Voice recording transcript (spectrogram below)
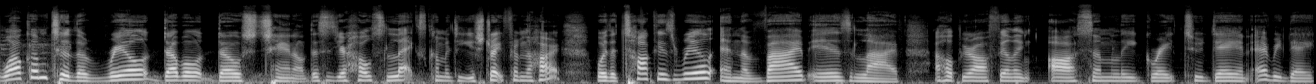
Welcome to the Real Double Dose channel. This is your host Lex coming to you straight from the heart where the talk is real and the vibe is live. I hope you're all feeling awesomely great today and every day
